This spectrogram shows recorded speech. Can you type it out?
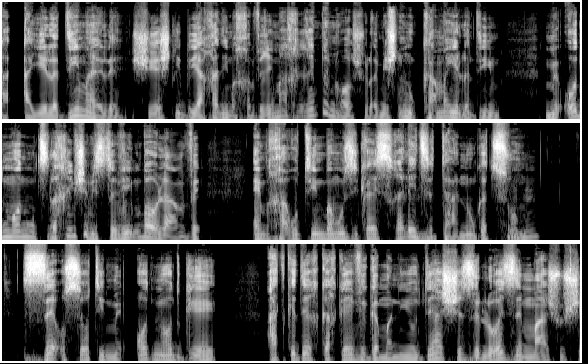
ה- הילדים האלה, שיש לי ביחד עם החברים האחרים בנוער שלהם, יש לנו כמה ילדים מאוד מאוד מוצלחים שמסתובבים בעולם, והם חרוטים במוזיקה הישראלית, זה תענוג עצום. מהמם. זה עושה אותי מאוד מאוד גאה. עד כדי כך גאה, וגם אני יודע שזה לא איזה משהו ש...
